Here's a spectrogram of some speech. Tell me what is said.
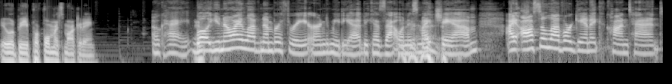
it would be performance marketing. Okay. Well, you know, I love number three, earned media, because that one is my jam. I also love organic content,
